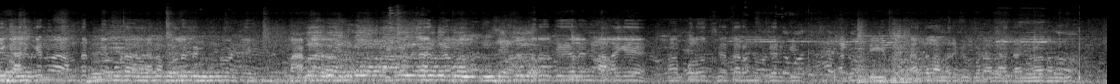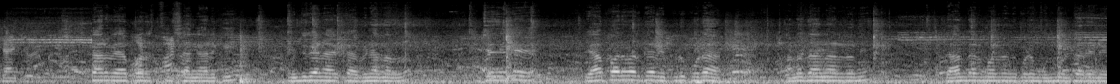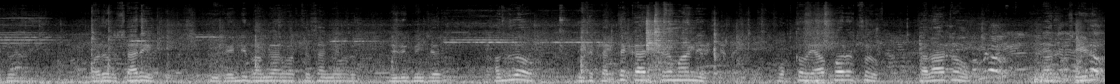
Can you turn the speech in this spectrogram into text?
ఈ కార్యక్రమం అందరినీ కూడా ఆయన ఒక్కళ్ళే కార్యక్రమాలు అందరూ చేయాలని అలాగే మా పొలవ సీతారామూర్తి గారికి అటువంటి పెద్దలందరికీ కూడా నా ధన్యవాదములు. థ్యాంక్ యూ వ్యాపార సంఘానికి ముందుగా నా యొక్క అభినందనలు. ఎందుకంటే వ్యాపార వర్గాలు ఎప్పుడు కూడా అన్నదానాల్లోని దాన ధర్మాల్లోని కూడా ముందు ఉంటారనేటువంటి మరొకసారి ఈ వెండి బంగారు వర్త సంఘం నిరూపించారు. అందులో ఇంత పెద్ద కార్యక్రమాన్ని ఒక్క వ్యాపారస్తులు కలాటం వారు చేయడం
